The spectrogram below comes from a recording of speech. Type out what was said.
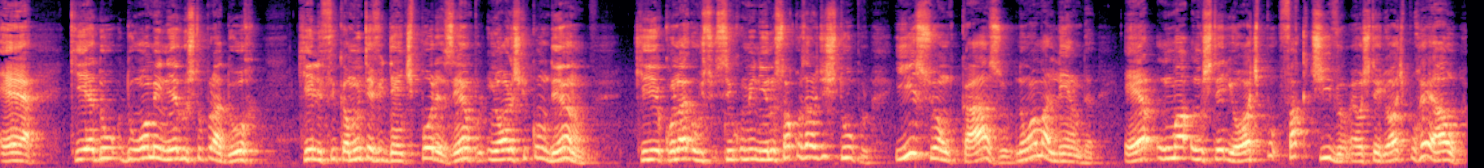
é, que é do, do homem negro estuprador, que ele fica muito evidente, por exemplo, em Olhos que Condenam, que quando os cinco meninos são acusados de estupro. Isso é um caso, não é uma lenda, é uma, um estereótipo factível, é um estereótipo real.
